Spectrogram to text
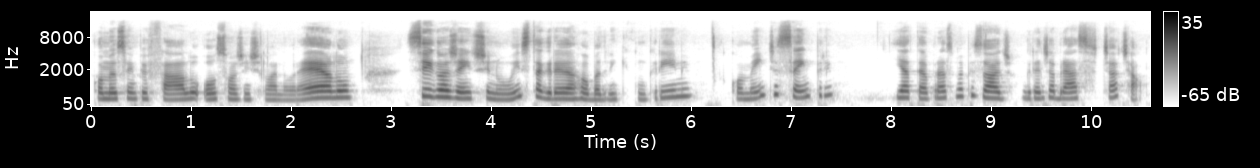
Como eu sempre falo, ouçam a gente lá no Orelo. Sigam a gente no Instagram, arroba. Comente sempre. E até o próximo episódio. Um grande abraço. Tchau, tchau.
